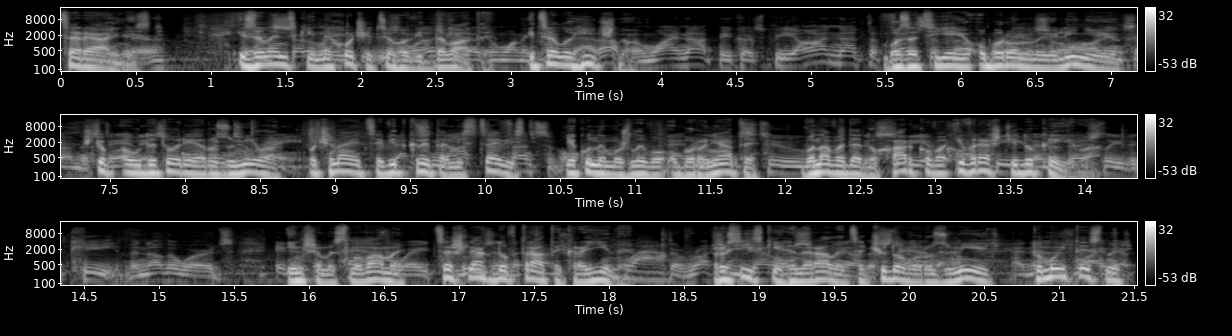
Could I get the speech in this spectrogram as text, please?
Це реальність. І Зеленський не хоче цього віддавати. І це логічно. Бо за цією оборонною лінією, щоб аудиторія розуміла, починається відкрита місцевість, яку неможливо обороняти. Вона веде до Харкова і, врешті, до Києва. Іншими словами, це шлях до втрати країни. Російські генерали це чудово розуміють, тому й тиснуть:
